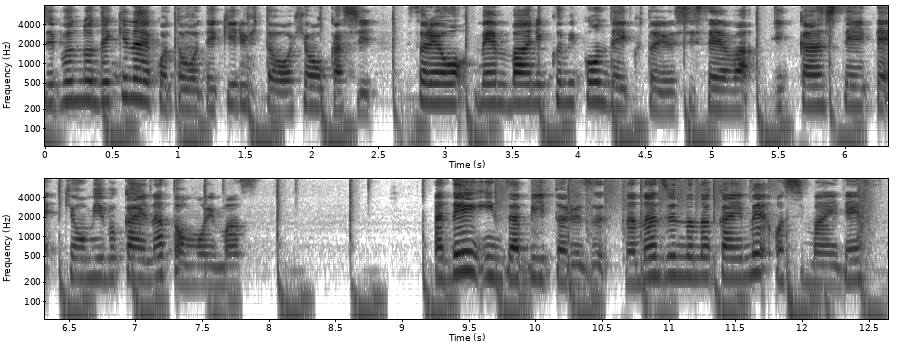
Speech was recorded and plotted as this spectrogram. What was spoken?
自分のできないことをできる人を評価しそれをメンバーに組み込んでいくという姿勢は一貫していて興味深いなと思います。A Day in the Beatles 77回目おしまいです。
